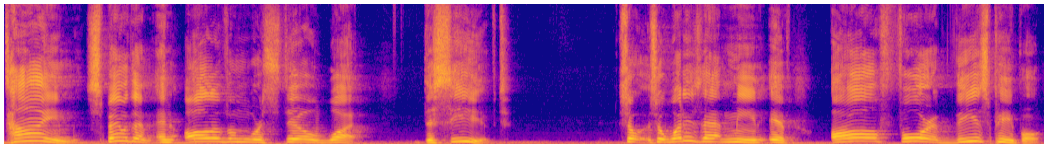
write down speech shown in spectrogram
time spent with them, and all of them were still what? Deceived. So, so what does that mean if all four of these people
